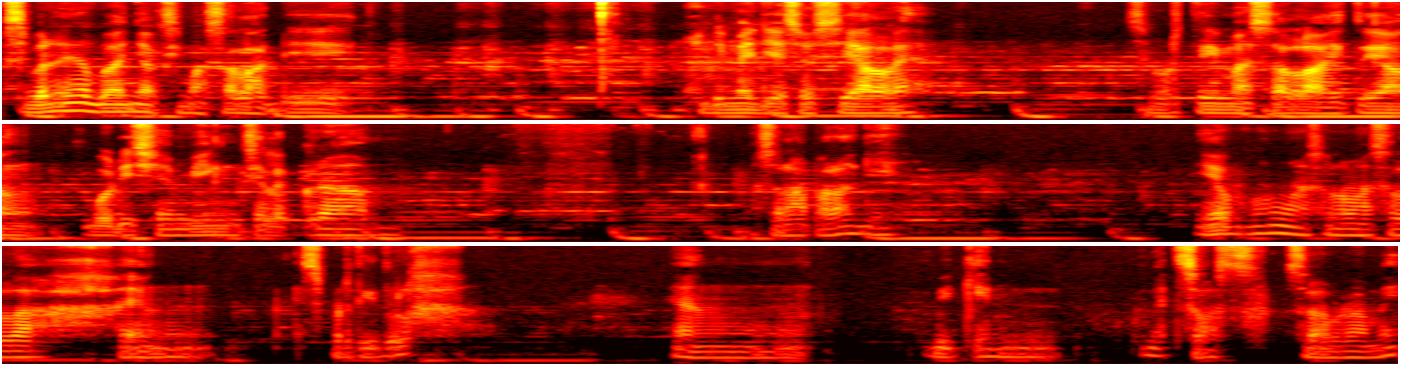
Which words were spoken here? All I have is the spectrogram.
Sebenarnya banyak sih masalah di di media sosial ya, seperti masalah itu yang body shaming selebgram. Masalah apa lagi? Ya pokoknya masalah-masalah yang seperti itulah yang bikin medsos selalu ramai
